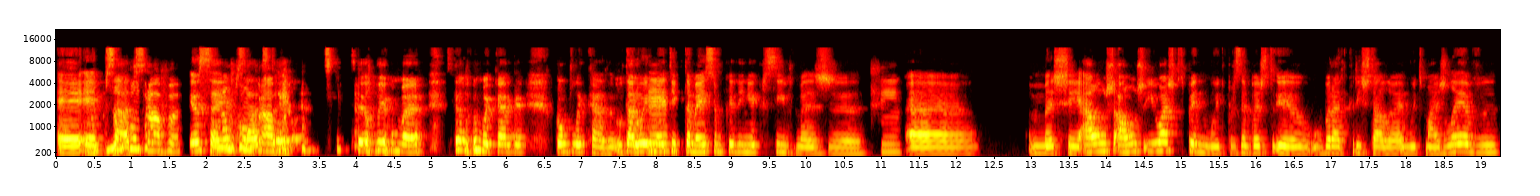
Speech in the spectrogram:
É, é não, não pesado. comprava. Eu sei, Não é pesado. comprava. Tem, tem ali uma, tem ali uma carga complicada. O tarô É, hermético também é assim um bocadinho agressivo, mas, sim, ah, mas sim, há uns, há uns, eu acho que depende muito. Por exemplo, este, eh, o baralho de cristal é muito mais leve.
